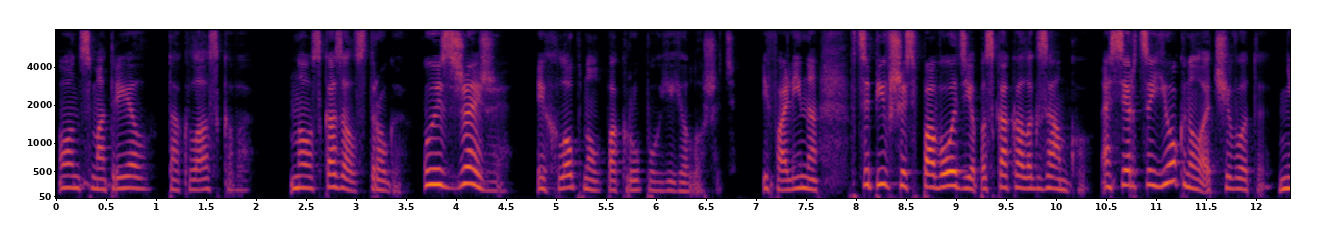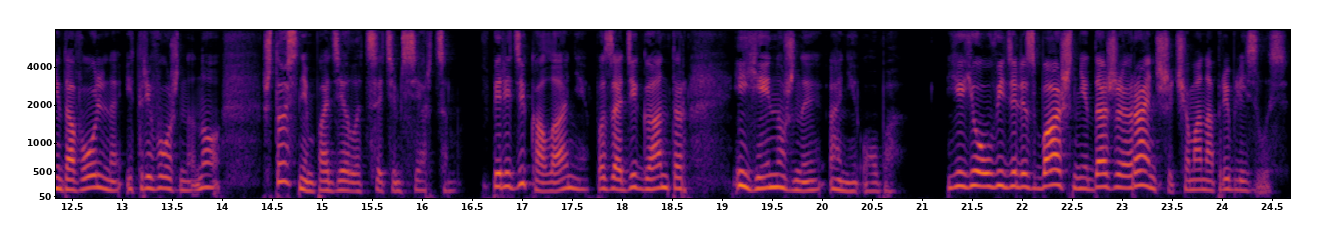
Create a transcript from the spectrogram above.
Он смотрел так ласково, но сказал строго «Уезжай же!» и хлопнул по крупу ее лошадь. И Фалина, вцепившись в поводья, поскакала к замку, а сердце ёкнуло от чего-то, недовольно и тревожно, но что с ним поделать, с этим сердцем? Впереди Калани, позади Гантер, и ей нужны они оба. Ее увидели с башни даже раньше, чем она приблизилась.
